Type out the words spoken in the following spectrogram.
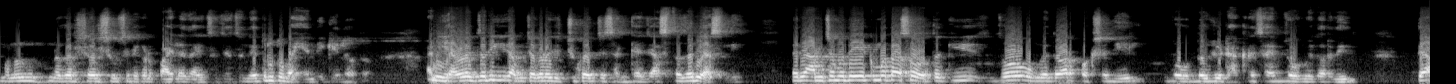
म्हणून नगर शहर शिवसेनेकडे पाहिलं जायचं ज्याचं नेतृत्व बाह्यांनी यांनी केलं होतं. आणि यावेळेस जरी आमच्याकडे इच्छुकांची संख्या जास्त जरी असली तरी आमच्यामध्ये एकमत असं होतं की जो उमेदवार पक्ष देईल जो उद्धवजी ठाकरे साहेब जो उमेदवार देईल त्या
